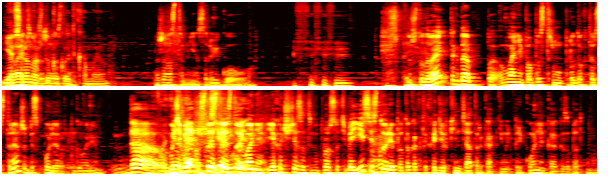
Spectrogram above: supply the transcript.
Я Давайте, все равно жду какой-то камео. Пожалуйста, мне сорви голову. Ну что, давай тогда, Ваня, по-быстрому про Доктор Стрэнджа без спойлеров поговорим. Да. У тебя... Стой, стой, стой, Ваня, я хочу тебе задать вопрос. У тебя есть история про то, как ты ходил в кинотеатр как-нибудь прикольно, как с Бэтменом?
